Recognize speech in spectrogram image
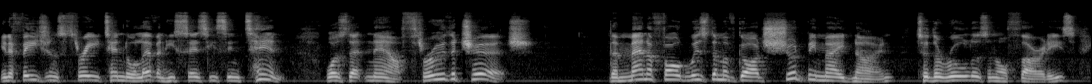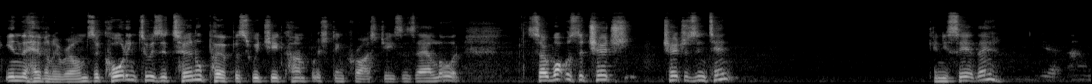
In Ephesians 3 10 to 11, he says his intent was that now, through the church, the manifold wisdom of God should be made known to the rulers and authorities in the heavenly realms according to his eternal purpose which he accomplished in Christ Jesus our Lord. So what was the church church's intent? Can you see it there? Yeah, um,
